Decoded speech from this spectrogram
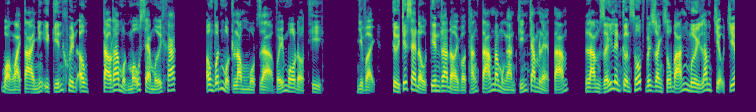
Bỏ ngoài tai những ý kiến khuyên ông tạo ra một mẫu xe mới khác ông vẫn một lòng một dạ với Model T. Như vậy, từ chiếc xe đầu tiên ra đời vào tháng 8 năm 1908, làm dấy lên cơn sốt với doanh số bán 15 triệu chiếc,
